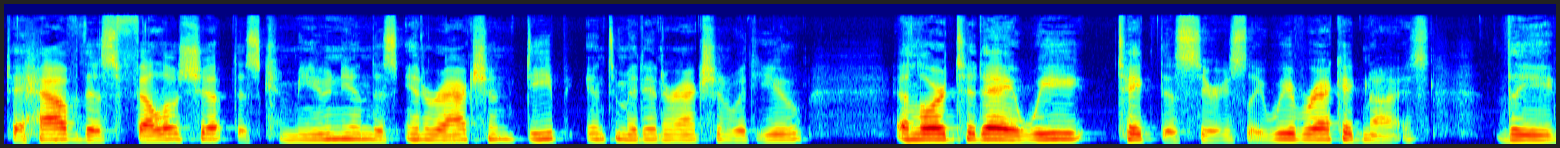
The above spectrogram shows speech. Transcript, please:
to have this fellowship, this communion, this interaction, deep, intimate interaction with you. And Lord, today we take this seriously. We recognize the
